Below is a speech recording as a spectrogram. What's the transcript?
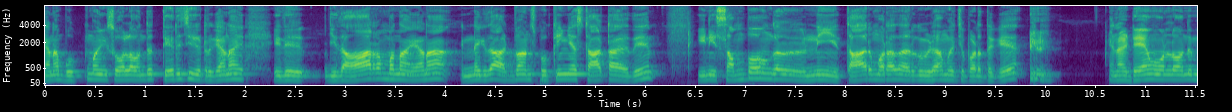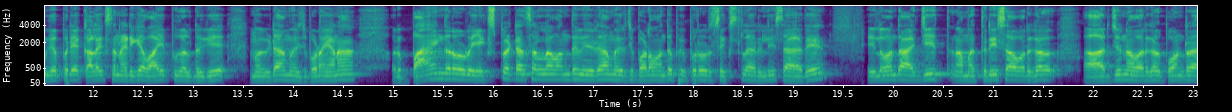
ஏன்னா புக் மை ஷோவில் வந்து தெரிஞ்சுக்கிட்டு இருக்கு ஏன்னா இது இது ஆரம்பம் தான். ஏன்னா இன்றைக்கி தான் அட்வான்ஸ் புக்கிங்கே ஸ்டார்ட் ஆகுது. இனி சம்பவங்கள் இனி தாறுமாறாக தான் இருக்கும் விடாமுயற்சி படத்துக்கு. ஏன்னா டே ஒனில் வந்து மிகப்பெரிய கலெக்ஷன் அடிக்க வாய்ப்புகள் இருக்குது நம்ம விடாமுயற்சி படம். ஏன்னா ஒரு பயங்கர ஒரு எக்ஸ்பெக்டேஷனில் வந்து விடாமுயற்சி படம் வந்து பிப்ரவரி சிக்ஸ்த்தில் ரிலீஸ் ஆகுது. இதில் வந்து அஜித் நம்ம திரிஷா அவர்கள் அர்ஜுன் அவர்கள் போன்ற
